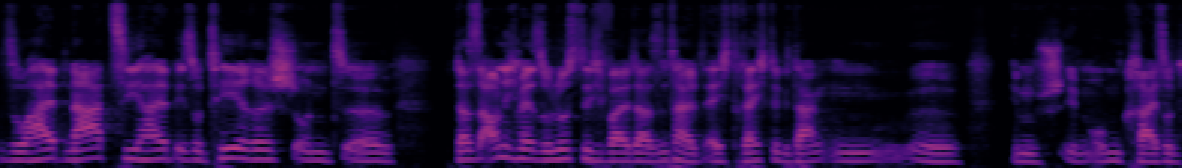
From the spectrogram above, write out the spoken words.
so halb Nazi, halb esoterisch und äh, das ist auch nicht mehr so lustig, weil da sind halt echt rechte Gedanken äh, im, im Umkreis. Und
